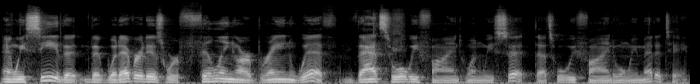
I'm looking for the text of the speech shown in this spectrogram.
And we see that, that whatever it is we're filling our brain with, that's what we find when we sit. That's what we find when we meditate.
